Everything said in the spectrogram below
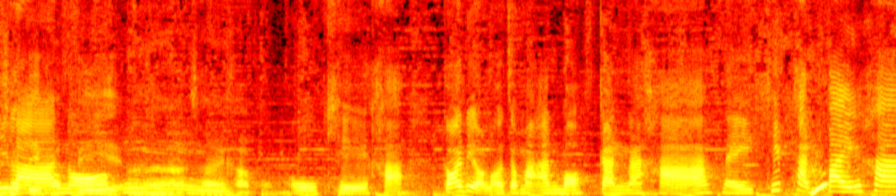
ที่ Specialty ร้านเนอะ Coffee อืมอ่าใช่ครับผมโอเคค่ะ ก็เดี๋ยวเราจะมาอันบ็อกซ์กันนะคะ ในคลิปถัดไปค่ะ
